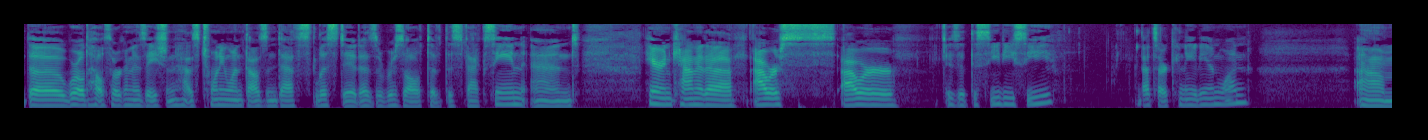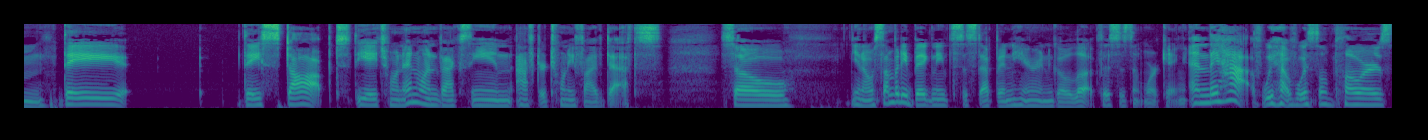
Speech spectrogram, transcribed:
The World Health Organization has 21,000 deaths listed as a result of this vaccine. And here in Canada, our, our is it the CDC? That's our Canadian one. Um, they they stopped the H1N1 vaccine after 25 deaths. So you know, somebody big needs to step in here and go, look, this isn't working. And they have. We have whistleblowers.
